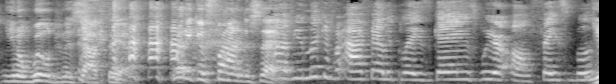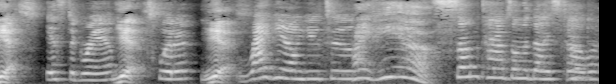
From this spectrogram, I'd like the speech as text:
you know, wilderness out there? where they can find us at? Well, if you're looking for Our Family Plays Games, we are on Facebook, Yes. Instagram, Yes. Twitter, Yes. right here on YouTube, Right here. sometimes on the Dice Tower.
